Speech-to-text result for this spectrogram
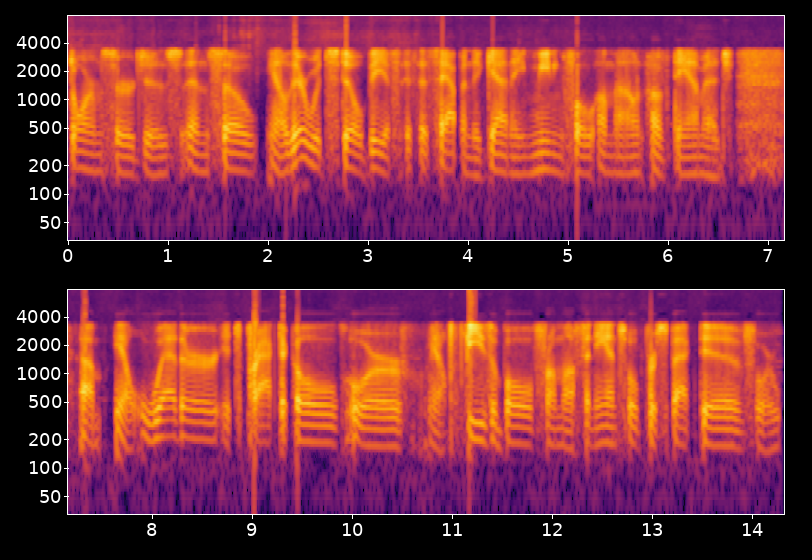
storm surges, and so you know there would still be, if, if this happened again, a meaningful amount of damage. Um, you know whether it's practical or you know feasible from a financial perspective, or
